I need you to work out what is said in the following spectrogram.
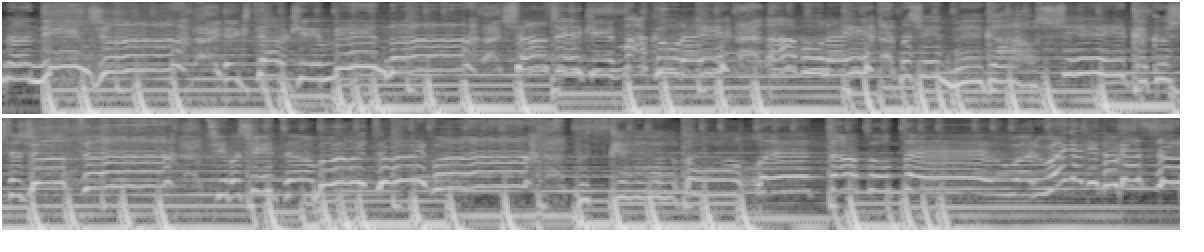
な忍者生きたる君な。正直なくらい危ない。真面目が欲しい。隠した状態。血走った向いたりはぶつけられたとて悪あがきとがそ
